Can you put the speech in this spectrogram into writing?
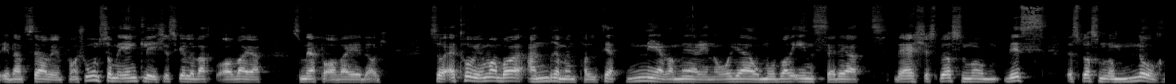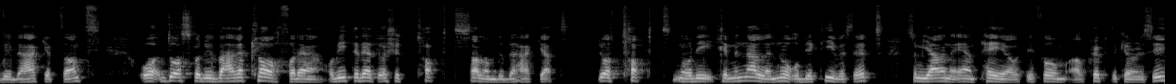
identifiserende informasjon som egentlig ikke skulle vært på avveie, som er på avveie i dag. Så jeg tror vi må bare endre mentalitet mer og mer i Norge, og må bare innse det at det er ikke spørsmål om hvis, det er spørsmål om når vi blir hacket. sant? Og da skal du være klar for det, og vite det at du har ikke tapt selv om du blir hacket. Du har tapt når de kriminelle når objektivet sitt, som gjerne er en payout i form av cryptocurrency,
